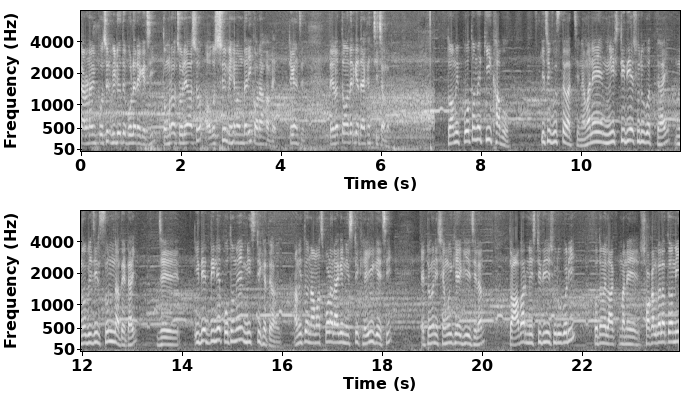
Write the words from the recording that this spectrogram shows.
কারণ আমি প্রচুর ভিডিওতে বলে রেখেছি। তোমরাও চলে আসো, অবশ্যই মেহমানদারি করা হবে, ঠিক আছে? তো এবার তোমাদেরকে দেখাচ্ছি, চলো। তো আমি প্রথমে কি খাব? কিছু বুঝতে পারছি না। মানে মিষ্টি দিয়ে শুরু করতে হয়, নবীজির সুন্নাত এটাই, যে ঈদের দিনে প্রথমে মিষ্টি খেতে হয়। আমি তো নামাজ পড়ার আগে মিষ্টি খেয়েই গেছি, একটুখানি সেমুই খেয়ে গিয়েছিলাম। তো আবার মিষ্টি দিয়ে শুরু করি, প্রথমে লাক মানে সকালবেলা তো আমি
